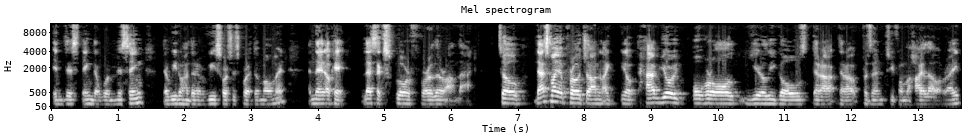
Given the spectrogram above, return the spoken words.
in this thing that we're missing that we don't have the resources for at the moment. And then okay, let's explore further on that. So that's my approach on like you know have your overall yearly goals that are that are presented to you from a high level, right?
